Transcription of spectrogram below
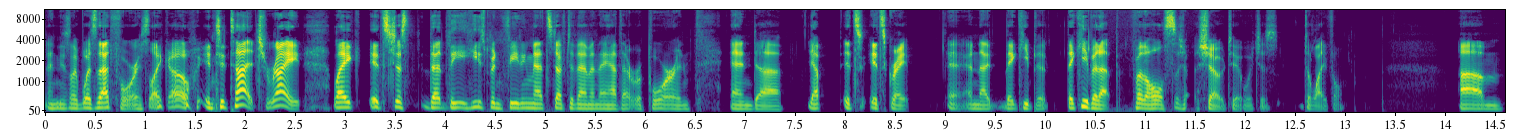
And he's like, "What's that for?" It's like, "Oh, into touch, right?" Like it's just that the he's been feeding that stuff to them, and they have that rapport, and and uh, yep, it's it's great, and that they keep it they keep it up for the whole show too, which is delightful. Um,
